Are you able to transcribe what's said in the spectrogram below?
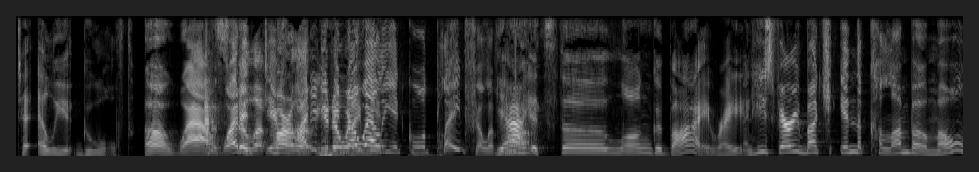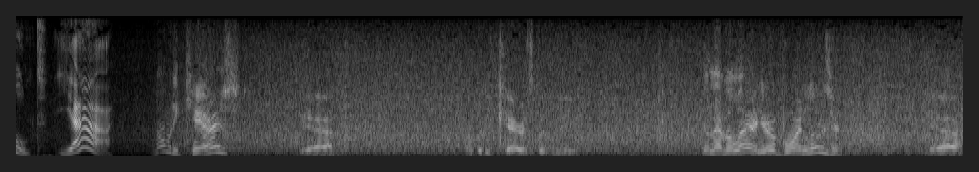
to Elliott Gould. Oh wow! What Philip a difference! Marlowe. I didn't You know even what I know mean? Elliott Gould played Philip. Yeah, Marlowe. it's the long goodbye, right? and he's very much in the Columbo mold. Yeah. Nobody cares. Yeah. Nobody cares but me. You'll never learn. You're a born loser. Yeah,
